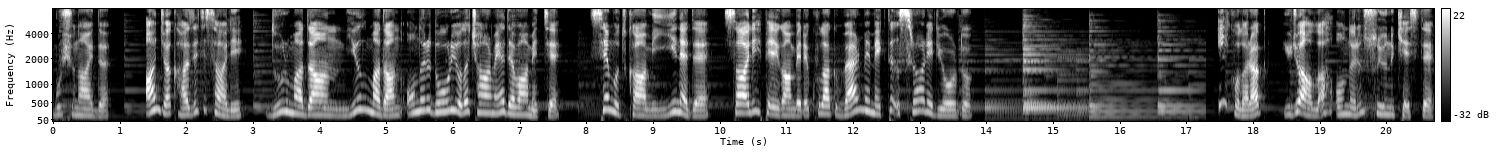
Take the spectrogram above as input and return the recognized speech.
boşunaydı. Ancak Hazreti Salih durmadan, yılmadan onları doğru yola çağırmaya devam etti. Semud kavmi yine de Salih peygambere kulak vermemekte ısrar ediyordu. İlk olarak Yüce Allah onların suyunu kesti.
